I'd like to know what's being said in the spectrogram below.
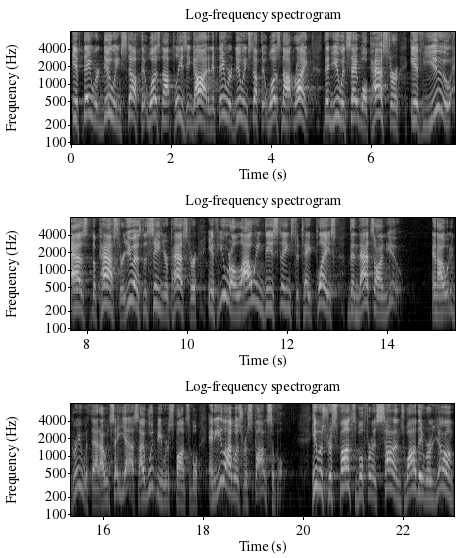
if they were doing stuff that was not pleasing God and if they were doing stuff that was not right, then you would say, well, Pastor, if you as the pastor, you as the senior pastor, if you are allowing these things to take place, then that's on you. And I would agree with that. I would say, yes, I would be responsible. And Eli was responsible. He was responsible for his sons while they were young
